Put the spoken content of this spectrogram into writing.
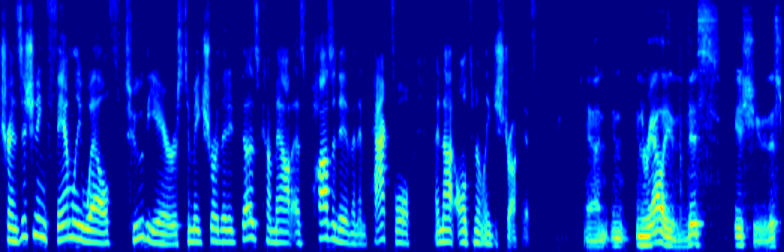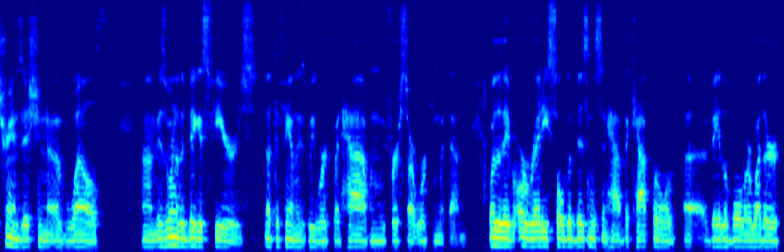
transitioning family wealth to the heirs to make sure that it does come out as positive and impactful and not ultimately destructive. Yeah and in, in reality this issue this transition of wealth um, is one of the biggest fears that the families we work with have when we first start working with them. Whether they've already sold the business and have the capital uh, available, or whether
